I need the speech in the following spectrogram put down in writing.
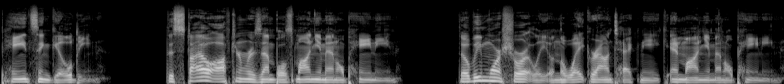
paints, and gilding. The style often resembles monumental painting. There'll be more shortly on the white ground technique and monumental painting.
